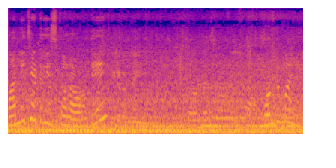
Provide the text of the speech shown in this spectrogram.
మల్లి చెట్టు తీసుకున్నావు ఒకటి. కొండు మల్లి.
